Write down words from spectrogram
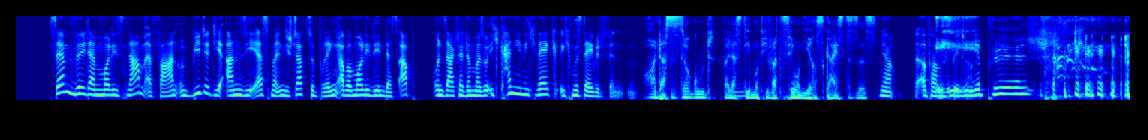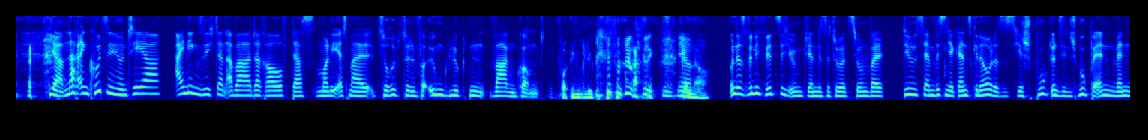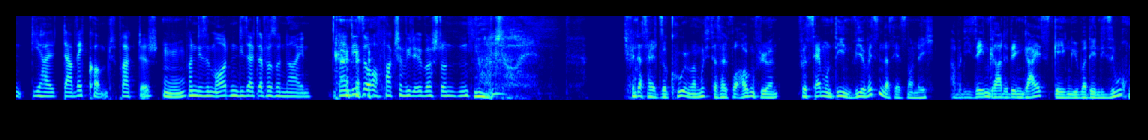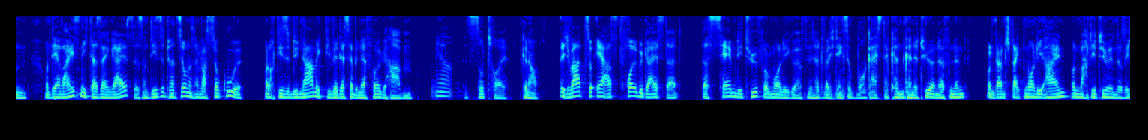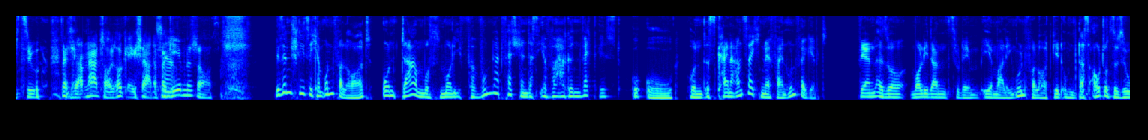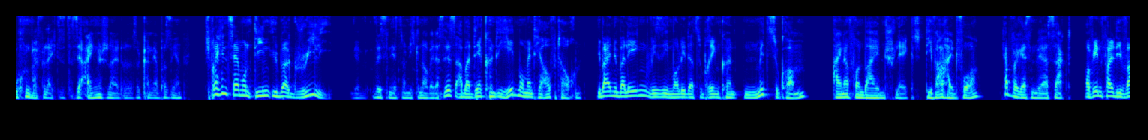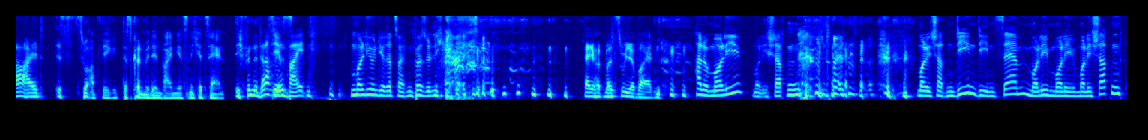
Sam will dann Mollys Namen erfahren und bietet ihr an, sie erstmal in die Stadt zu bringen, aber Molly lehnt das ab und sagt halt nochmal so, ich kann hier nicht weg, ich muss David finden. Oh, das ist so gut, weil das die Motivation ihres Geistes ist. Ja, erfahren wir später. Episch. Ja, nach einem kurzen Hin und Her einigen sie sich dann aber darauf, dass Molly erstmal zurück zu den verunglückten Wagen kommt. Verunglückten. Verunglückten, ja. Genau. Und das finde ich witzig irgendwie an der Situation, weil Dean und Sam wissen ja ganz genau, dass es hier spukt und sie den Spuk beenden, wenn die halt da wegkommt, praktisch. Mhm. Von diesem Ort und die sagt einfach so nein. Und dann die so, oh fuck, schon wieder Überstunden. Na toll. Ich finde das halt so cool, man muss sich das halt vor Augen führen. Für Sam und Dean, wir wissen das jetzt noch nicht, aber die sehen gerade den Geist gegenüber, den die suchen. Und der weiß nicht, dass er ein Geist ist. Und die Situation ist einfach so cool. Und auch diese Dynamik, die wir deshalb in der Folge haben, Ja. ist so toll. Genau. Ich war zuerst voll begeistert, dass Sam die Tür für Molly geöffnet hat, weil ich denke so, boah, Geister können keine Türen öffnen. Und dann steigt Molly ein und macht die Tür hinter sich zu. Da ich gedacht, na toll, okay, schade, vergebene Chance. Wir sind schließlich am Unfallort und da muss Molly verwundert feststellen, dass ihr Wagen weg ist. Oh oh. Und es keine Anzeichen mehr für einen Unfall gibt. Während also Molly dann zu dem ehemaligen Unfallort geht, um das Auto zu suchen, weil vielleicht ist das ja eingeschneit oder so, kann ja passieren, sprechen Sam und Dean über Greeley. Wir wissen jetzt noch nicht genau, wer das ist, aber der könnte jeden Moment hier auftauchen. Die beiden überlegen, wie sie Molly dazu bringen könnten, mitzukommen. Einer von beiden schlägt die Wahrheit vor. Ich habe vergessen, wer es sagt. Auf jeden Fall, die Wahrheit ist zu abwegig. Das können wir den beiden jetzt nicht erzählen. Ich finde, das Den ist. beiden. Molly und ihre zweiten Persönlichkeit. hey, hört mal zu, ihr beiden. Hallo Molly, Molly Schatten. Molly Schatten Dean, Dean Sam, Molly, Molly, Molly Schatten.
